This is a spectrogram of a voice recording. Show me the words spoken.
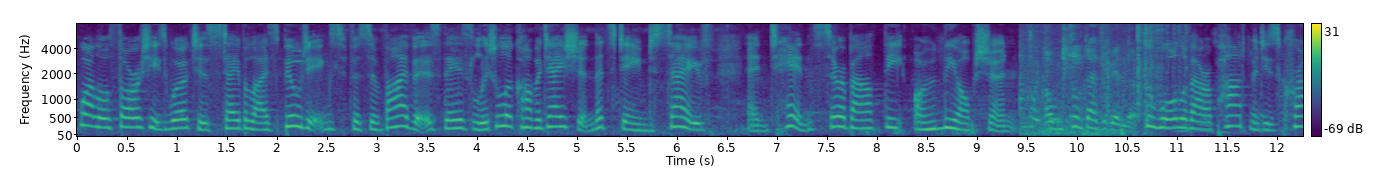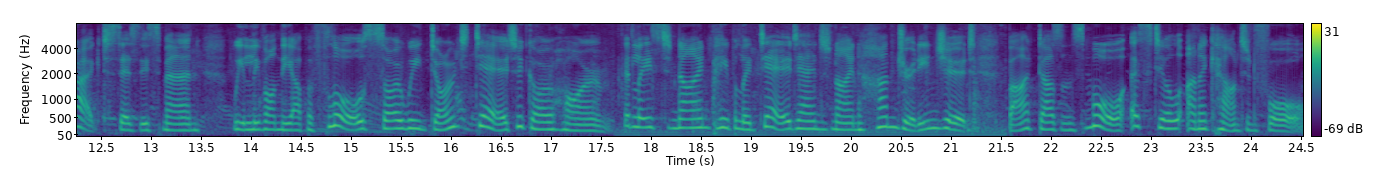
While authorities work to stabilise buildings, for survivors there's little accommodation that's deemed safe, and tents are about the only option. The wall of our apartment is cracked, says this man. We live on the upper floors, so we don't dare to go home. At least nine people are dead and 900 injured, but dozens more are still unaccounted for for.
